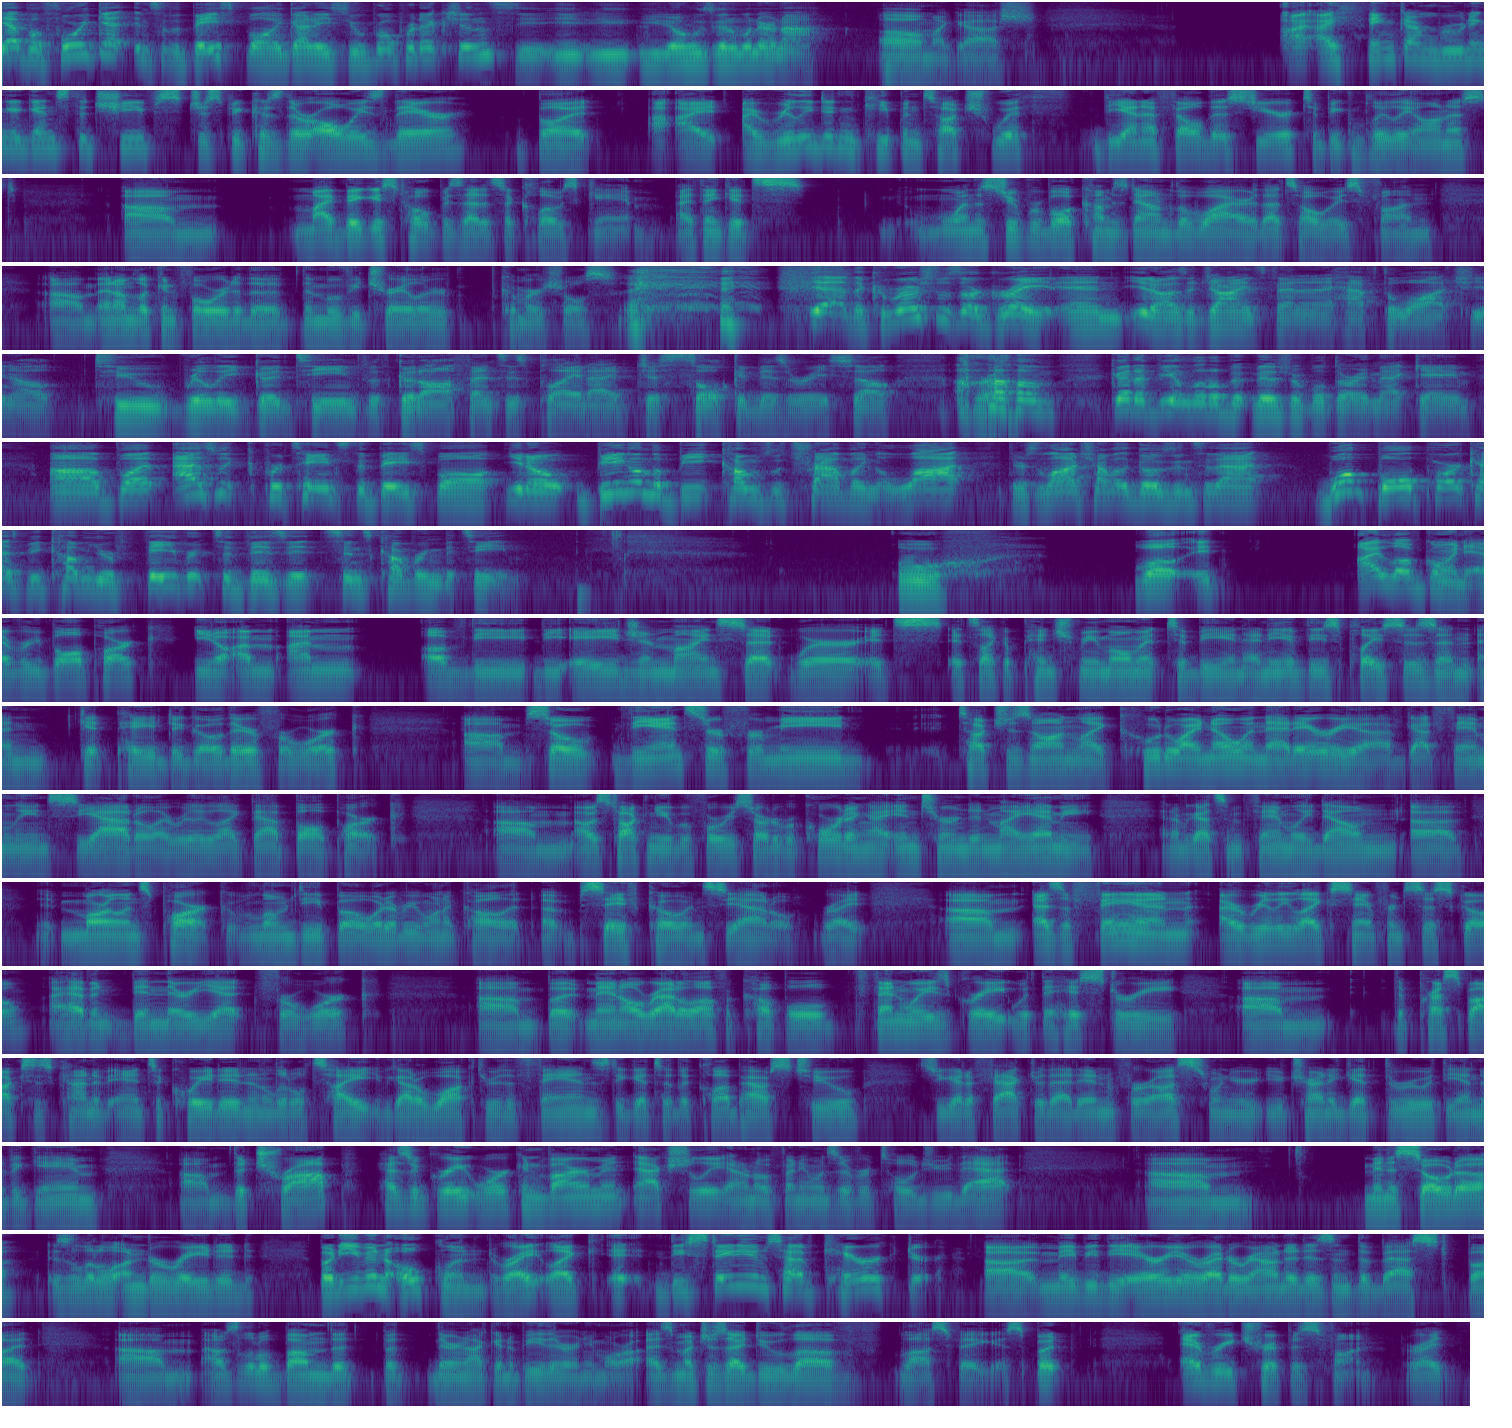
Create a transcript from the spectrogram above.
Yeah, before we get into the baseball, you got any Super Bowl predictions? You you, you know who's going to win or not? Oh my gosh. I, I think I'm rooting against the Chiefs just because they're always there, but I, I really didn't keep in touch with the NFL this year, to be completely honest. Um, my biggest hope is that it's a close game. I think it's when the Super Bowl comes down to the wire, that's always fun. Um, and I'm looking forward to the the movie trailer commercials. yeah, the commercials are great, and you know, as a Giants fan, and I have to watch, you know, two really good teams with good offenses play, and I just sulk in misery. So, right. um, gonna be a little bit miserable during that game. Uh, but as it pertains to baseball, you know, being on the beat comes with traveling a lot. There's a lot of travel that goes into that. What ballpark has become your favorite to visit since covering the team? Ooh, well, it I love going to every ballpark. You know, I'm I'm of the the age and mindset where it's it's like a pinch me moment to be in any of these places and and get paid to go there for work. Um, so the answer for me touches on like who do I know in that area? I've got family in Seattle. I really like that ballpark. Um, I was talking to you before we started recording. I interned in Miami, and I've got some family down uh, Marlins Park, loanDepot, whatever you want to call it, uh, Safeco in Seattle, right? Um, as a fan, I really like San Francisco. I haven't been there yet for work, um, but man, I'll rattle off a couple. Fenway is great with the history. Um, the press box is kind of antiquated and a little tight. You've got to walk through the fans to get to the clubhouse too, so you got to factor that in for us when you're you're trying to get through at the end of a game. Um, the Trop has a great work environment. Actually, I don't know if anyone's ever told you that. Minnesota is a little underrated. But even Oakland, right? Like it, these stadiums have character. Uh, maybe the area right around it isn't the best, but um, I was a little bummed that, but they're not going to be there anymore. As much as I do love Las Vegas, but every trip is fun, right?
